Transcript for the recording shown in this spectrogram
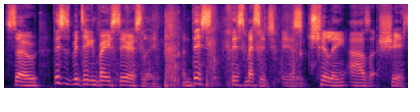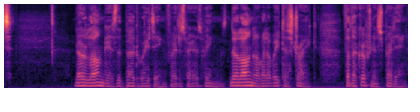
So this has been taken very seriously, and this this message is chilling as shit. No longer is the bird waiting for it to spread its wings. No longer will it wait to strike, for the corruption is spreading.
